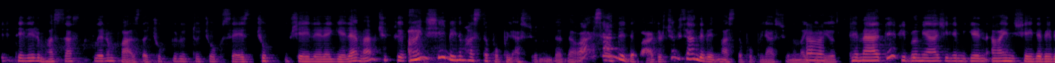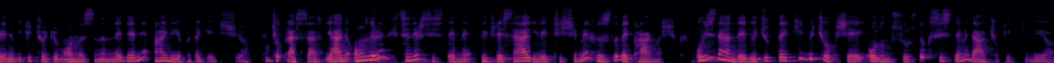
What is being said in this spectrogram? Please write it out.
sensitivitelerim, hassaslıklarım fazla. Çok gürültü, çok ses, çok şeylere gelemem. Çünkü aynı şey benim hasta popülasyonumda da var. Sende de vardır. Çünkü sen de benim hasta popülasyonuma evet. giriyorsun. Temelde fibromiyalji ile migrenin aynı şeyde ve benim iki çocuğum olmasının nedeni aynı yapıda gelişiyor. Çok hassas. Yani onların sinir sistemi, hücresel iletişimi hızlı ve karmaşık. O yüzden de vücuttaki birçok şey, olumsuzluk sistemi daha çok etkiliyor.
